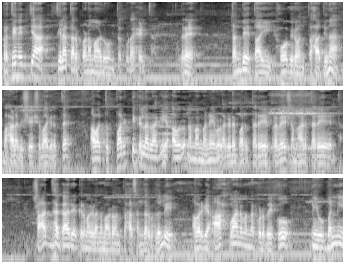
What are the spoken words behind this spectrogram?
ಪ್ರತಿನಿತ್ಯ ತಿಲತರ್ಪಣ ಮಾಡು ಅಂತ ಕೂಡ ಹೇಳ್ತಾರೆ. ಅಂದರೆ ತಂದೆ ತಾಯಿ ಹೋಗಿರುವಂತಹ ದಿನ ಬಹಳ ವಿಶೇಷವಾಗಿರುತ್ತೆ. ಅವತ್ತು ಪರ್ಟಿಕ್ಯುಲರ್ ಆಗಿ ಅವರು ನಮ್ಮ ಮನೆ ಒಳಗಡೆ ಬರ್ತಾರೆ ಪ್ರವೇಶ ಮಾಡ್ತಾರೆ ಅಂತ. ಶ್ರಾದ್ದ ಕಾರ್ಯಕ್ರಮಗಳನ್ನು ಮಾಡುವಂತಹ ಸಂದರ್ಭದಲ್ಲಿ ಅವರಿಗೆ ಆಹ್ವಾನವನ್ನು ಕೊಡಬೇಕು, ನೀವು ಬನ್ನಿ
